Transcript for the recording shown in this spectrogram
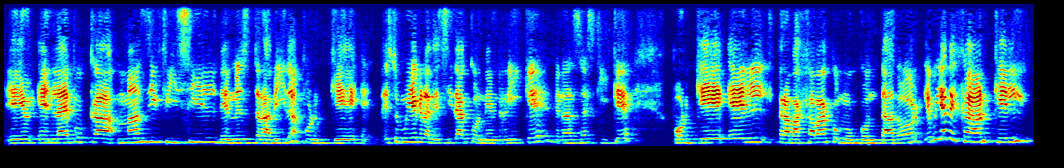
eh, en la época más difícil de nuestra vida, porque estoy muy agradecida con Enrique, gracias Quique, porque él trabajaba como contador. Le voy a dejar que él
